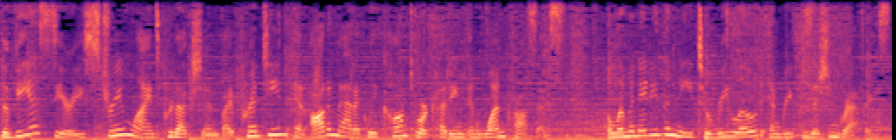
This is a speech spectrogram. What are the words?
The VS series streamlines production by printing and automatically contour cutting in one process, eliminating the need to reload and reposition graphics.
